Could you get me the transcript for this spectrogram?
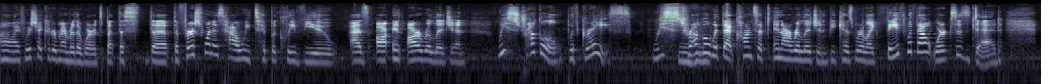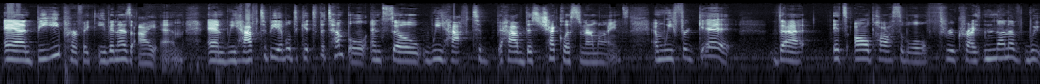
oh i wish i could remember the words but the the the first one is how we typically view as our in our religion we struggle with grace we struggle mm-hmm. with that concept in our religion because we're like faith without works is dead and be ye perfect even as i am and we have to be able to get to the temple and so we have to have this checklist in our minds and we forget that it's all possible through Christ. None of we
